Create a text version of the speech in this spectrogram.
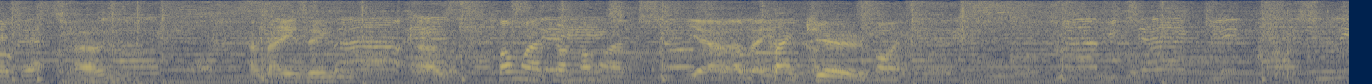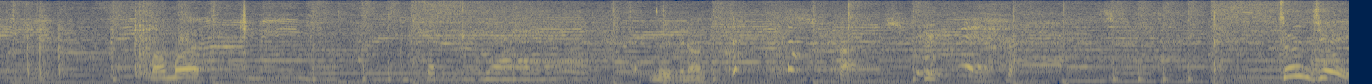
Um, amazing. Um, One word, John, one word. yeah, amazing. Thank you. One word. Moving on. Tunji!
